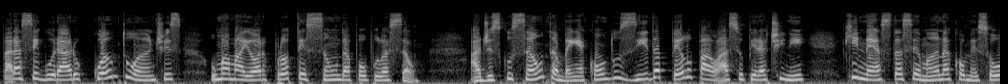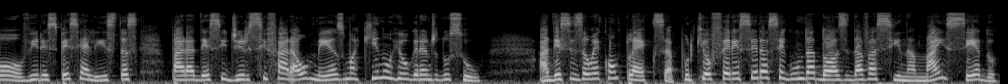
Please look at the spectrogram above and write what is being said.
para assegurar o quanto antes uma maior proteção da população. A discussão também é conduzida pelo Palácio Piratini, que nesta semana começou a ouvir especialistas para decidir se fará o mesmo aqui no Rio Grande do Sul. A decisão é complexa, porque oferecer a segunda dose da vacina mais cedo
